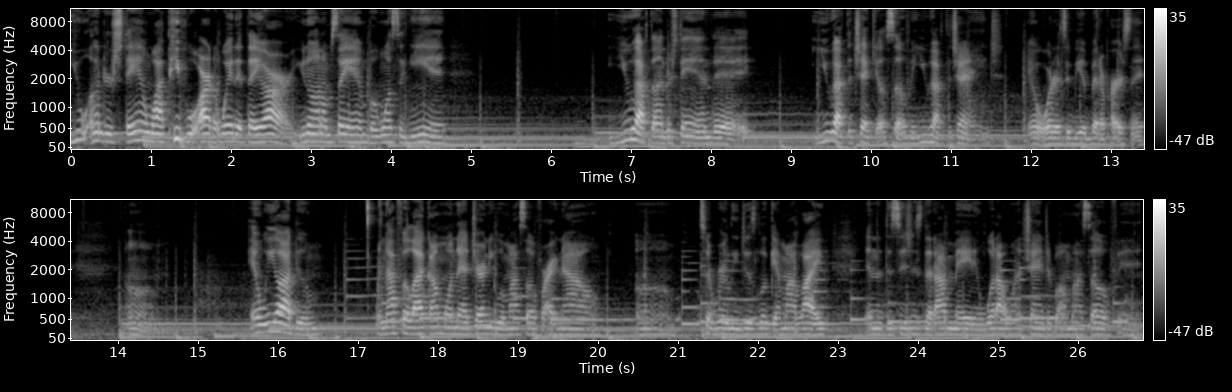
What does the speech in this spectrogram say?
you understand why people are the way that they are. You know what I'm saying? But once again, you have to understand that you have to check yourself and you have to change in order to be a better person. Um, and we all do. And I feel like I'm on that journey with myself right now um, to really just look at my life and the decisions that I've made and what I want to change about myself. And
